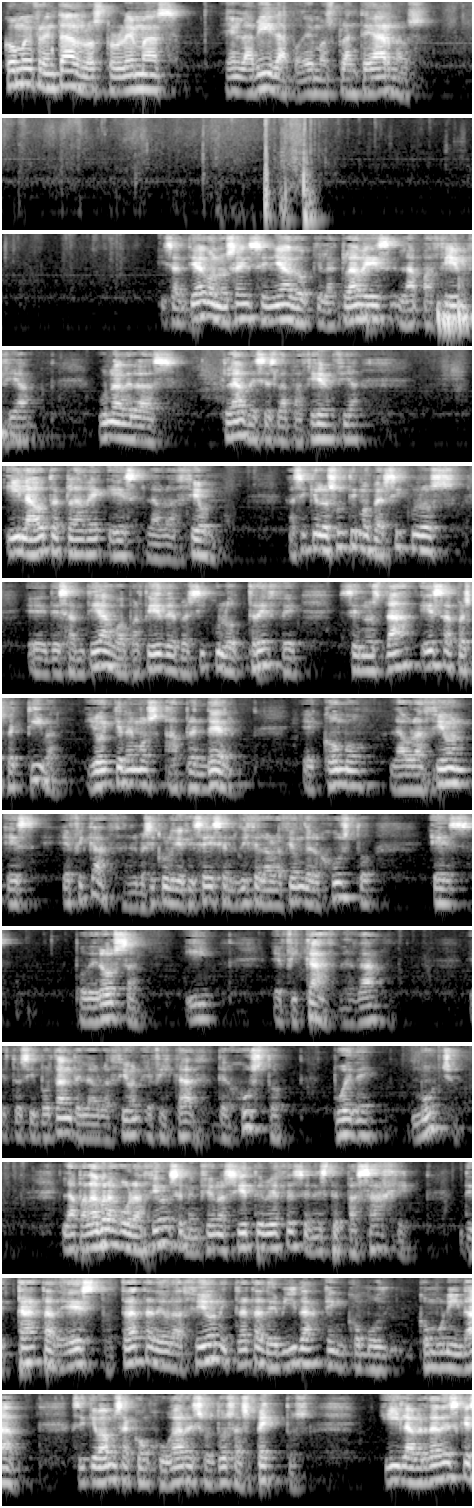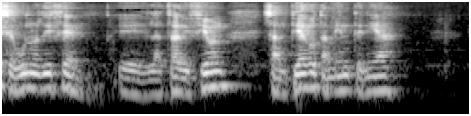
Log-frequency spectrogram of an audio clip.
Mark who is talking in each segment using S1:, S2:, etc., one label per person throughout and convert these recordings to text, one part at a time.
S1: ¿Cómo enfrentar los problemas en la vida? Podemos plantearnos. Y Santiago nos ha enseñado que la clave es la paciencia. Una de las claves es la paciencia y la otra clave es la oración. Así que los últimos versículos eh, de Santiago, a partir del versículo 13, se nos da esa perspectiva. Y hoy queremos aprender eh, cómo la oración es eficaz. En el versículo 16 se nos dice la oración del justo es poderosa y eficaz, ¿verdad? Esto es importante, la oración eficaz del justo puede mucho. La palabra oración se menciona siete veces en este pasaje. De, trata de esto, trata de oración y trata de vida en comu comunidad. Así que vamos a conjugar esos dos aspectos. Y la verdad es que según nos dice eh, la tradición, Santiago también tenía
